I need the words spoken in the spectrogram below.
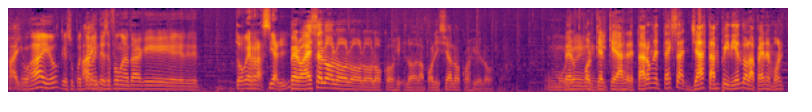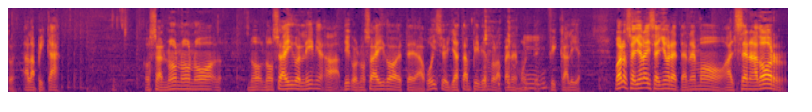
Ohio. Ohio, que supuestamente Ohio. ese fue un ataque de toque racial. Pero a ese lo, lo, lo, lo, lo cogió- lo- la policía lo cogió. lo- pero porque el que arrestaron en Texas ya están pidiendo la pena de muerto a la picá. O sea, no, no, no, no, no se ha ido en línea, ah, digo, no se ha ido este, a juicio y ya están pidiendo la pena de muerte, fiscalía. Bueno, señoras y señores, tenemos al senador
